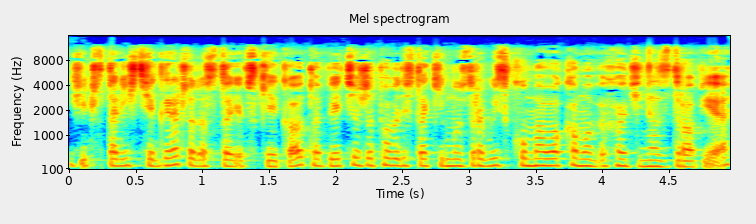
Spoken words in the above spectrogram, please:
Jeśli czytaliście Gracza Dostojewskiego, to wiecie, że pobyt w takim uzdrowisku mało komu wychodzi na zdrowie.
